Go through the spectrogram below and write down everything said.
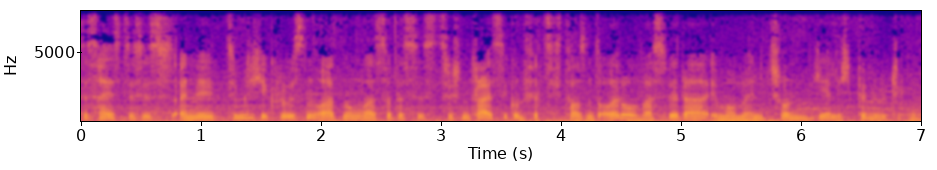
Das heißt, es ist eine ziemliche Größenordnung, also das ist zwischen 30 und 40.000 Euro, was wir da im Moment schon jährlich benötigen.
